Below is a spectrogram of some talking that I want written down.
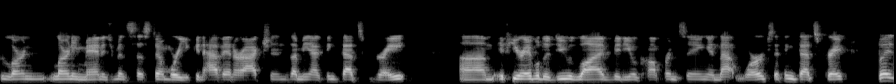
learn learning management system where you can have interactions, I mean, I think that's great. Um, if you're able to do live video conferencing and that works, I think that's great. But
